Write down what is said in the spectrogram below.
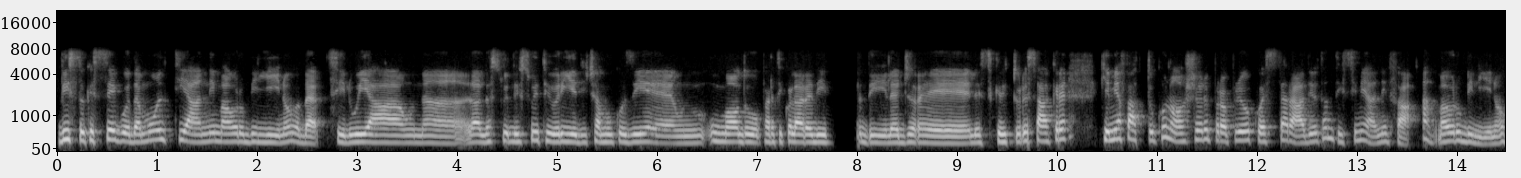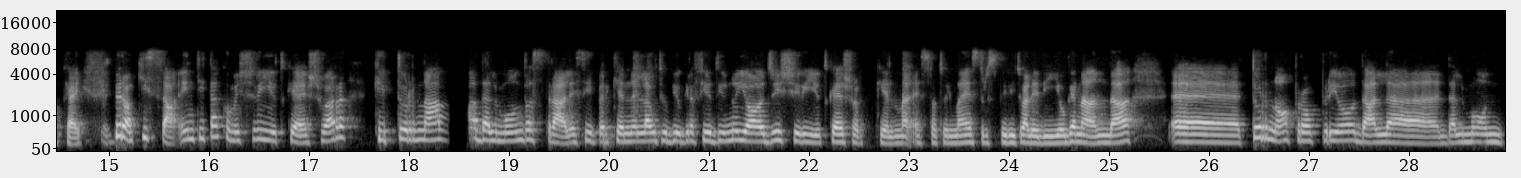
visto che seguo da molti anni Mauro Biglino, vabbè sì, lui ha una, sue, le sue teorie, diciamo così, è un, un modo particolare di di leggere le scritture sacre che mi ha fatto conoscere proprio questa radio tantissimi anni fa. Ah, Mauro Bilino, ok. Sì. Però chissà, entità come Sri Yutkeshwar che tornava dal mondo astrale, sì, perché nell'autobiografia di uno yogi, Shri Yutkeshwar, che è, stato il maestro spirituale di Yogananda, eh, tornò proprio dal, dal mondo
